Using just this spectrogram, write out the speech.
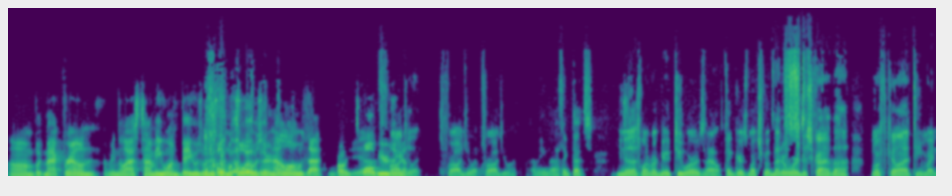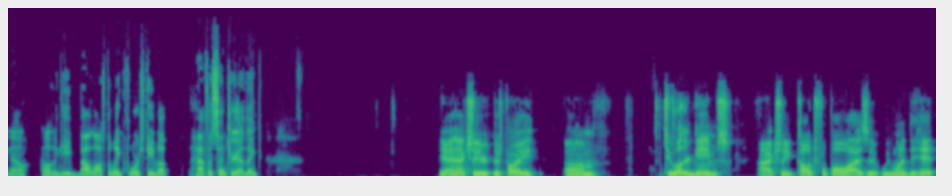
Um, but Mack Brown, I mean, the last time he won big was when Colt McCoy was there. And how long was that? Probably Yeah, 12 years ago. fraudulent. Fraudulent, fraudulent. I mean, I think that's you know that's one of our go-to words, and I don't think there's much of a better word to describe uh North Carolina team right now. How they gave about lost to Wake Forest, gave up half a century, I think. Yeah, and actually, there's probably um, two other games, uh, actually, college football wise, that we wanted to hit.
